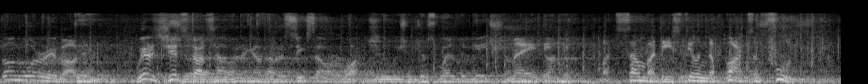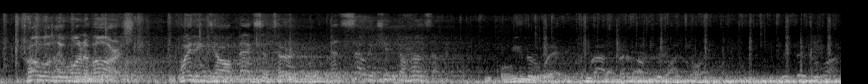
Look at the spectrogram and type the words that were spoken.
Don't worry about it. Weird shit starts happening after a six-hour watch. Maybe we should just weld the gate shut. Maybe. But somebody's stealing the parts and food. Probably one of ours. Waiting till our backs are turned and selling shit to Hansa. Either way, grab better not be one more. We say to run.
